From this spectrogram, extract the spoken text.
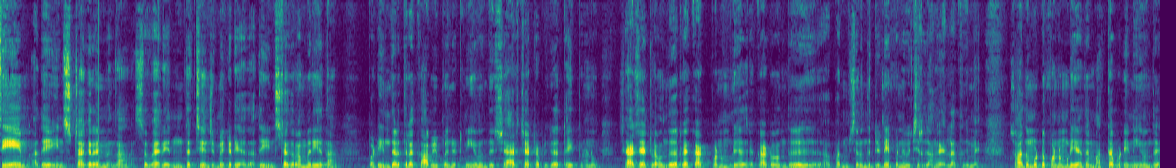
சேம் அதே இன்ஸ்டாகிராம் தான். ஸோ வேறு எந்த சேஞ்சுமே கிடையாது. அதே இன்ஸ்டாகிராம் மாதிரியே தான். பட் இந்த இடத்துல காப்பி பண்ணிவிட்டு நீங்கள் வந்து ஷேர் சேட் அப்படிங்கிறத டைப் பண்ணணும். ஷேர் சேட்டில் வந்து ரெக்கார்ட் பண்ண முடியாது. ரெக்கார்டு வந்து பர்மிஷன் வந்து டினை பண்ணி வச்சுருக்காங்க எல்லாத்துக்குமே. ஸோ அது மட்டும் பண்ண முடியாது. மற்றபடி நீங்கள் வந்து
